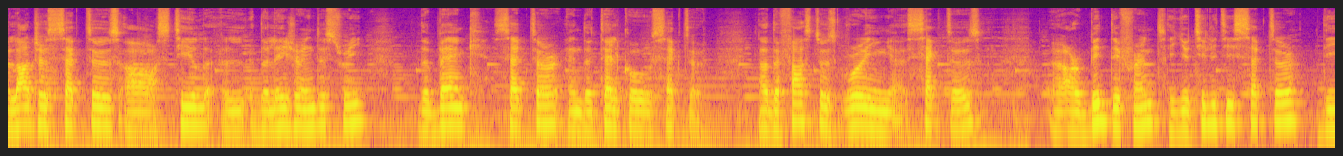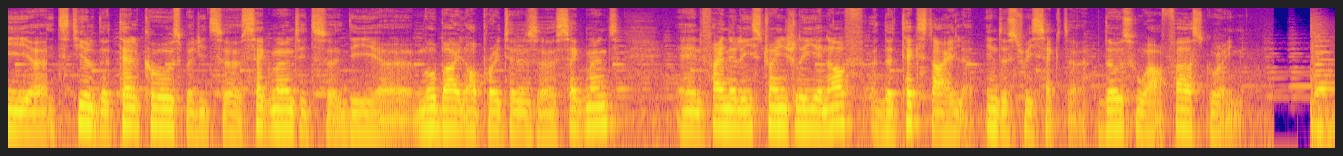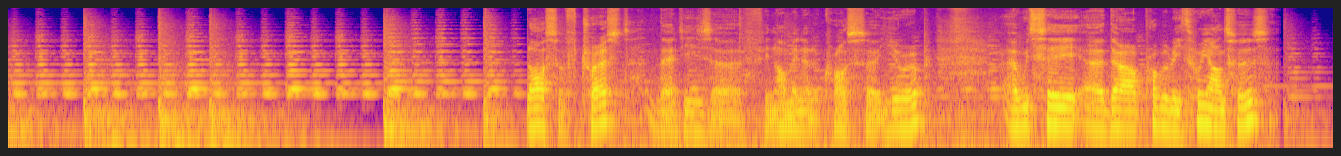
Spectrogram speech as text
The largest sectors are still the leisure industry, the bank sector and the telco sector. Now the fastest growing sectors uh, are a bit different. The utilities sector, the, uh, it's still the telcos, but it's a segment, it's uh, the uh, mobile operators uh, segment. And finally, strangely enough, the textile industry sector, those who are fast growing. Loss of trust, that is a phenomenon across uh, Europe. I would say uh, there are probably three answers.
